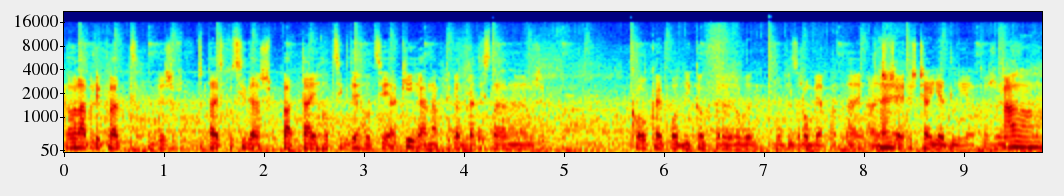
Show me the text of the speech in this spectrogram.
No napríklad, vieš, v Tajsku si dáš pad thai hoci kde, hoci aký a napríklad v Bratislave neviem, že koľko je podnikov, ktoré robia, vôbec robia pataj a ešte, ešte aj jedli. Akože. Áno, áno.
